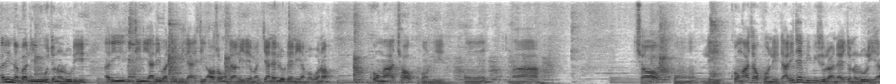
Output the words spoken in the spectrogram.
အဲ့ဒီနံပါတ်လေးကိုကျွန်တော်တို့ဒီအဲ့ဒီဒီနေရာလေးမှာထည့်ပေးလိုက်ဒီအောက်ဆုံးအတန်းလေးထဲမှာကြံတဲ့လွတ်တဲ့နေရာမှာပေါ့နော်956ခွန်လေးခွန်9 6ခွန်4ခွန်9 6ခွန်4ဒါလေးထည့်ပြီးပြီဆိုတာနဲ့ကျွန်တော်တို့တွေက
